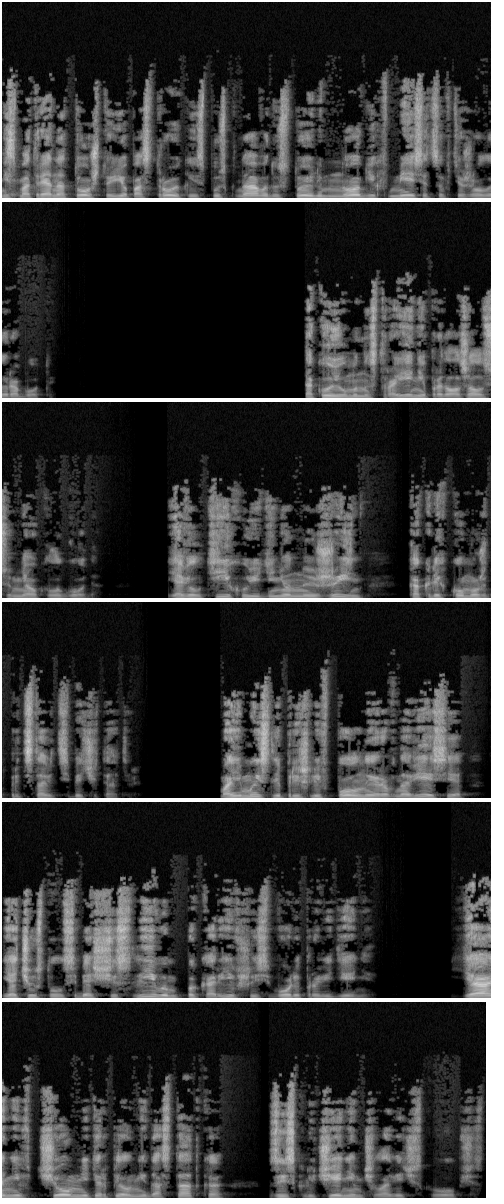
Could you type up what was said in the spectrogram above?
Несмотря на то, что ее постройка и спуск на воду стоили многих месяцев тяжелой работы. Такое умонастроение продолжалось у меня около года. Я вел тихую, уединенную жизнь, как легко может представить себе читатель. Мои мысли пришли в полное равновесие, я чувствовал себя счастливым, покорившись воле провидения. Я ни в чем не терпел недостатка, за исключением человеческого общества.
